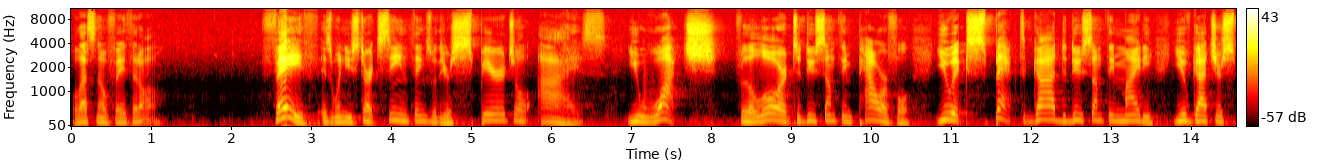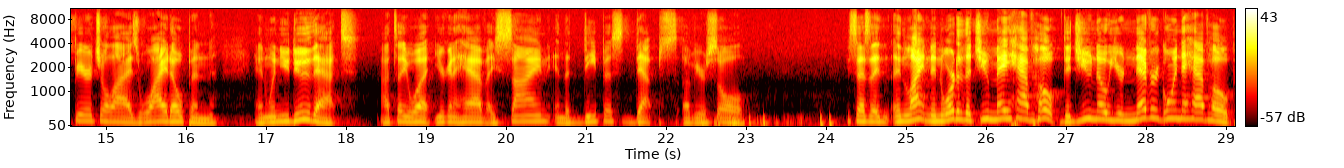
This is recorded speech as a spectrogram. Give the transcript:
Well, that's no faith at all. Faith is when you start seeing things with your spiritual eyes. You watch for the Lord to do something powerful. You expect God to do something mighty. You've got your spiritual eyes wide open. And when you do that, I'll tell you what, you're going to have a sign in the deepest depths of your soul. He says, enlightened in order that you may have hope. Did you know you're never going to have hope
